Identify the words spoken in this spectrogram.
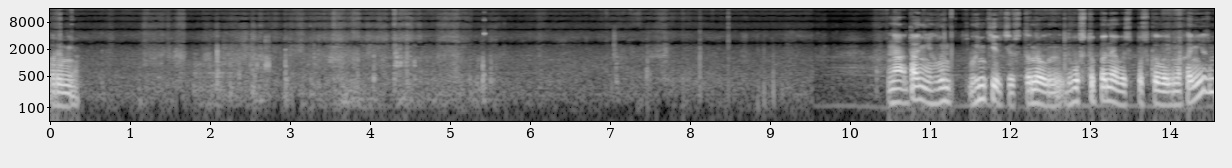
ремня. На даній гвинтівці встановлений двохступеневий спусковий механізм,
